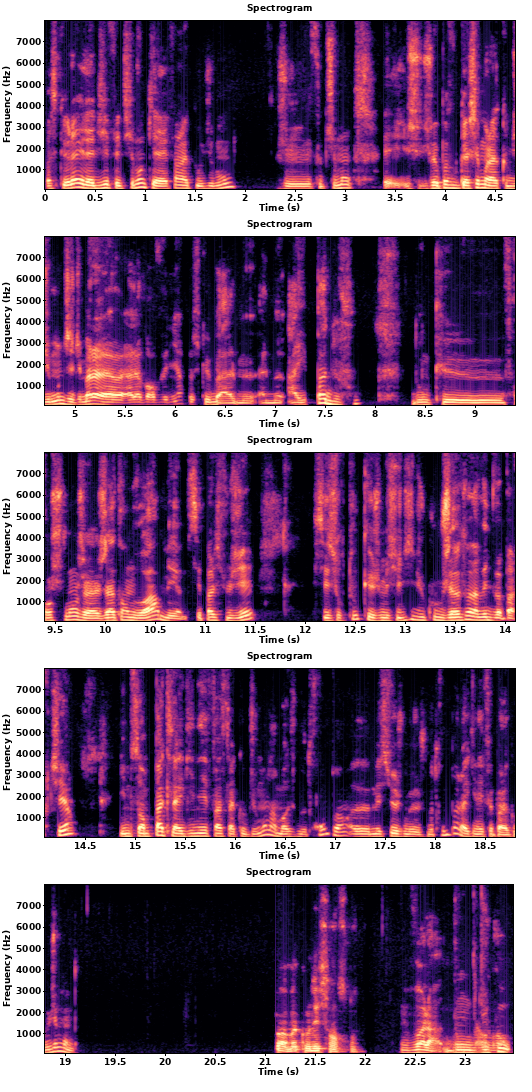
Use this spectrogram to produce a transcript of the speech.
Parce que là, il a dit effectivement qu'il avait fait la Coupe du Monde. Je, effectivement, je, je vais pas vous cacher, moi, la Coupe du Monde, j'ai du mal à, la voir venir parce que bah, elle me, elle me hype pas de fou. Donc, euh, franchement, j'attends de voir, mais c'est pas le sujet. C'est surtout que je me suis dit, du coup, Jonathan David va partir. Il me semble pas que la Guinée fasse la Coupe du Monde, à moi que je me trompe. Hein. Euh, messieurs, je me, je me trompe pas, la Guinée fait pas la Coupe du Monde. Pas à ma connaissance, non. Voilà, donc du coup,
